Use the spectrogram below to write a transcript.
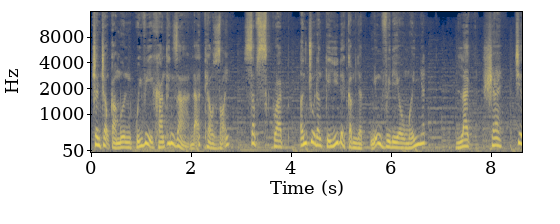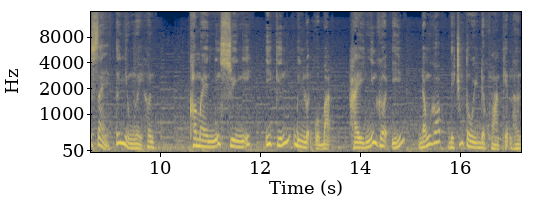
Trân trọng cảm ơn quý vị khán thính giả đã theo dõi, subscribe, ấn chuông đăng ký để cập nhật những video mới nhất. Like, share, chia sẻ tới nhiều người hơn. Comment những suy nghĩ, ý kiến, bình luận của bạn hay những gợi ý, đóng góp để chúng tôi được hoàn thiện hơn.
